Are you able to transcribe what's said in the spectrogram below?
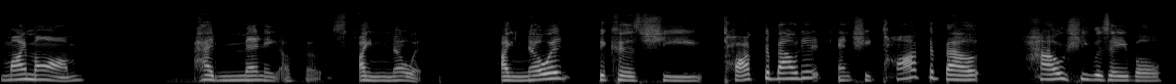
my mom had many of those. I know it. I know it because she talked about it and she talked about how she was able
